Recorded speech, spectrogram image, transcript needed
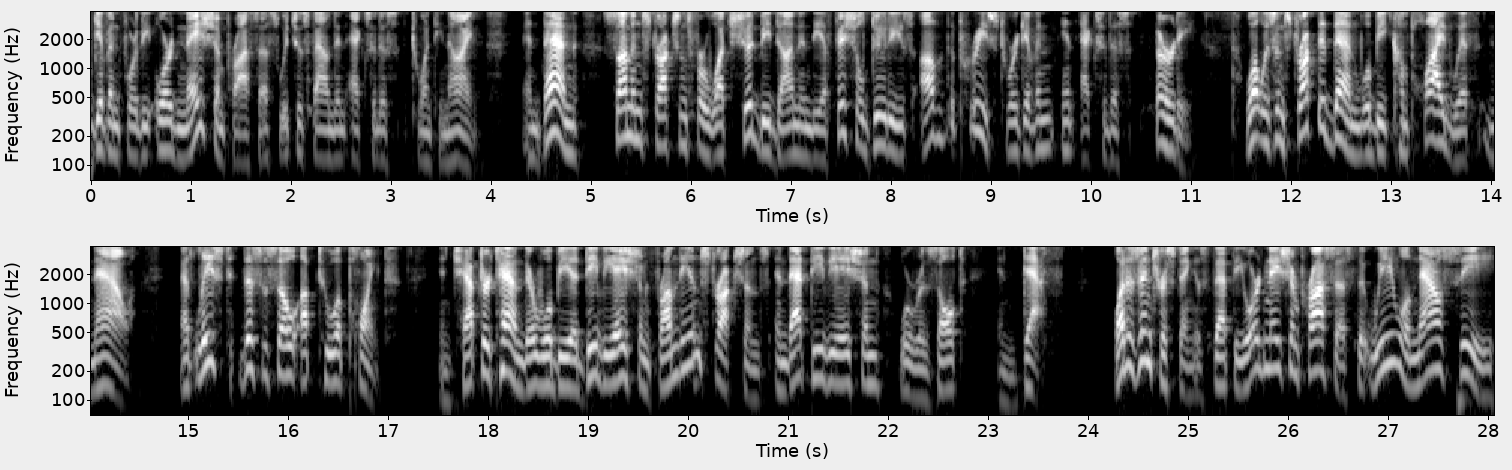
given for the ordination process, which is found in Exodus 29. And then some instructions for what should be done in the official duties of the priest were given in Exodus 30. What was instructed then will be complied with now. At least this is so up to a point. In chapter 10, there will be a deviation from the instructions, and that deviation will result in death. What is interesting is that the ordination process that we will now see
